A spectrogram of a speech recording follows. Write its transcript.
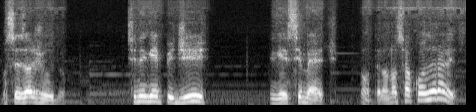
vocês ajudam. Se ninguém pedir, ninguém se mete. Pronto, era a nossa coisa, era isso.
